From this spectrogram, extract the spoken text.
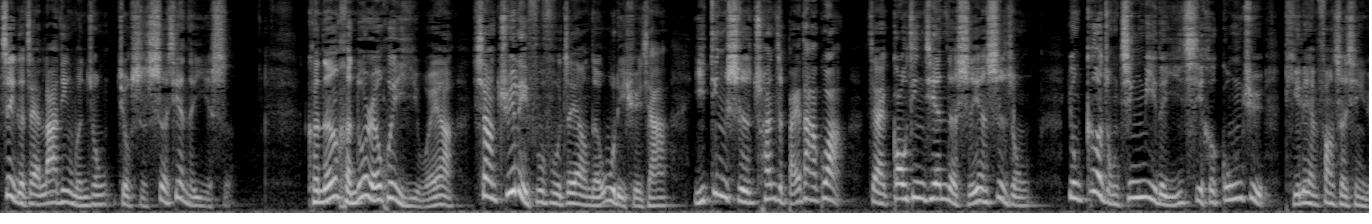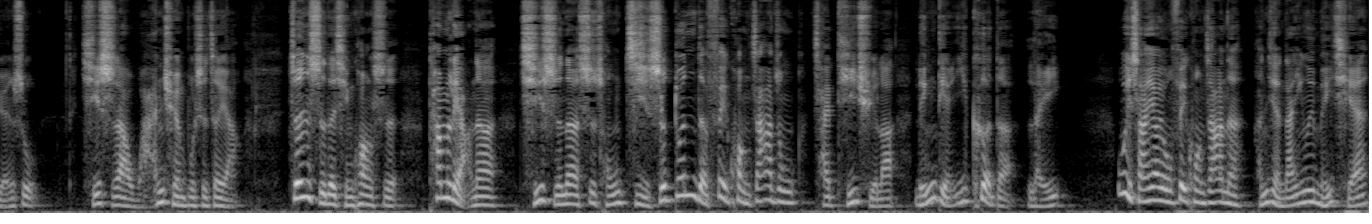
这个在拉丁文中就是射线的意思，可能很多人会以为啊，像居里夫妇这样的物理学家，一定是穿着白大褂，在高精尖的实验室中，用各种精密的仪器和工具提炼放射性元素。其实啊，完全不是这样。真实的情况是，他们俩呢，其实呢，是从几十吨的废矿渣中才提取了零点一克的镭。为啥要用废矿渣呢？很简单，因为没钱，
